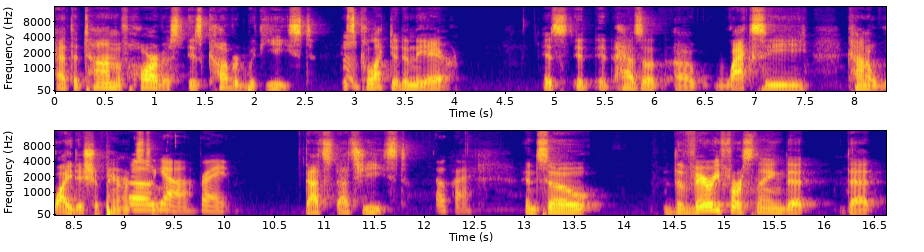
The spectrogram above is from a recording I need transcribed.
at the time of harvest is covered with yeast. It's Hmm. collected in the air. It's it, it has a, a waxy kind of whitish appearance Oh to it. yeah. Right. That's that's yeast. Okay. And so the very first thing that that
